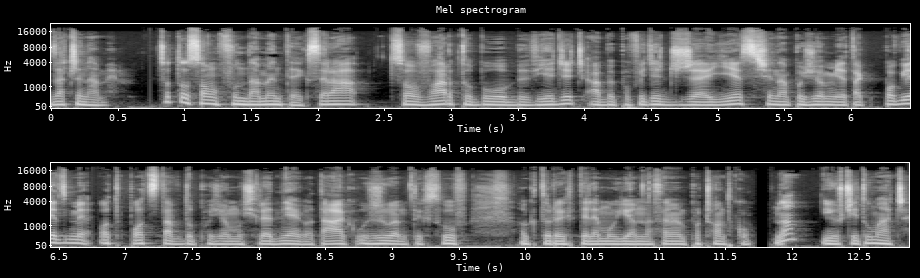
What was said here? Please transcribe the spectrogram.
Zaczynamy. Co to są fundamenty Excela? Co warto byłoby wiedzieć, aby powiedzieć, że jest się na poziomie, tak powiedzmy, od podstaw do poziomu średniego, tak? Użyłem tych słów, o których tyle mówiłem na samym początku. No, już ci tłumaczę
